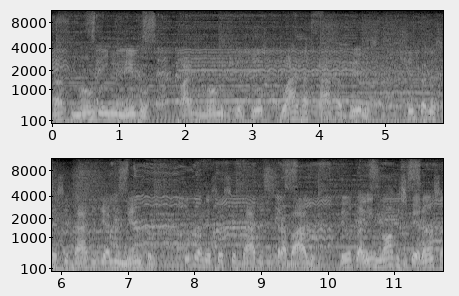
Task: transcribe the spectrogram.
das mãos do inimigo. Pai, no nome de Jesus, guarda a casa deles, supra a necessidade de alimento, supra a necessidade de trabalho. Deus, ali Nova Esperança,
